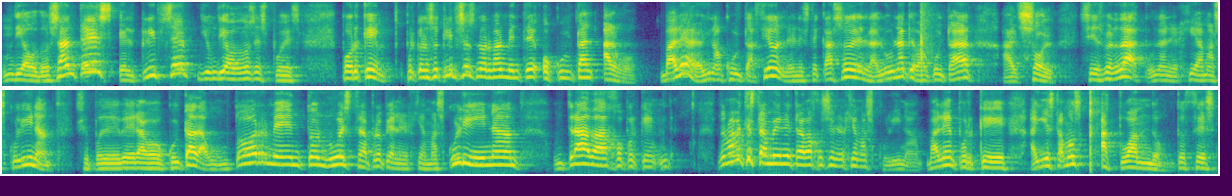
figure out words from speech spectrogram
un día o dos antes, el eclipse y un día o dos después. ¿Por qué? Porque los eclipses normalmente ocultan algo. ¿Vale? Hay una ocultación, en este caso es la luna que va a ocultar al sol. Si es verdad que una energía masculina se puede ver ocultada, un tormento, nuestra propia energía masculina, un trabajo, porque Normalmente también el trabajo es energía masculina, ¿vale? Porque ahí estamos actuando. Entonces,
